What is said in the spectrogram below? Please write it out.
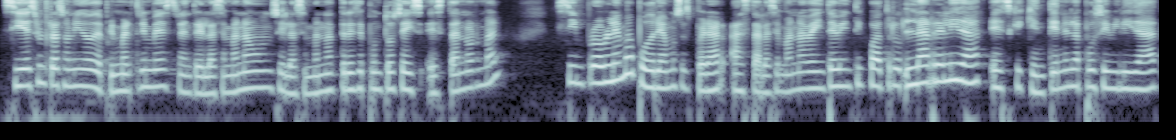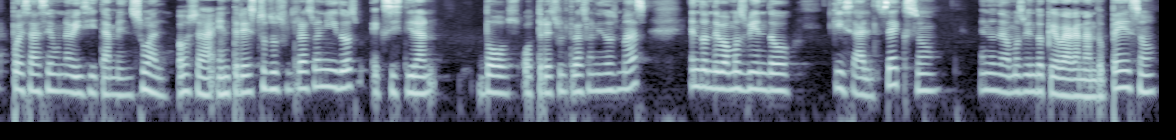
si es ultrasonido de primer trimestre entre la semana 11 y la semana 13.6 está normal, sin problema podríamos esperar hasta la semana 20-24. La realidad es que quien tiene la posibilidad pues hace una visita mensual. O sea, entre estos dos ultrasonidos existirán dos o tres ultrasonidos más, en donde vamos viendo quizá el sexo, en donde vamos viendo que va ganando peso,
